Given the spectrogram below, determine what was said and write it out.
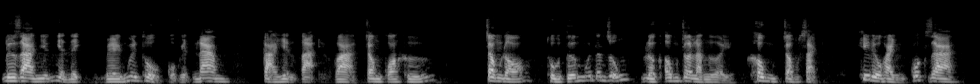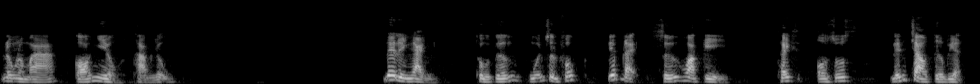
đưa ra những nhận định về nguyên thủ của Việt Nam cả hiện tại và trong quá khứ. Trong đó, Thủ tướng Nguyễn Tấn Dũng được ông cho là người không trong sạch khi điều hành quốc gia Đông Nam Á có nhiều tham nhũng. Đây là hình ảnh Thủ tướng Nguyễn Xuân Phúc tiếp đại sứ Hoa Kỳ Tex Ozus đến chào từ biệt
